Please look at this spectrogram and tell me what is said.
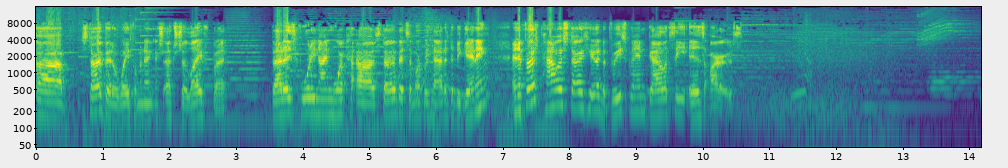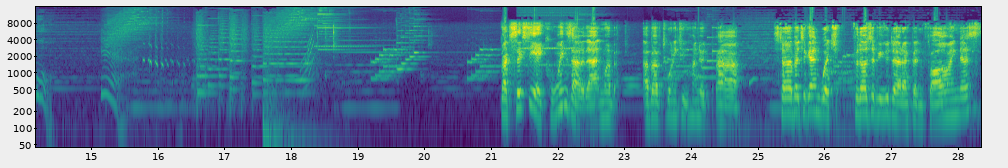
uh, star bit away from an extra life, but that is 49 more uh, star bits than what we had at the beginning. And the first Power Star here in the Freeze Flame Galaxy is ours. Got 68 coins out of that, and we're above 2,200 uh, star bits again, which, for those of you that have been following this,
